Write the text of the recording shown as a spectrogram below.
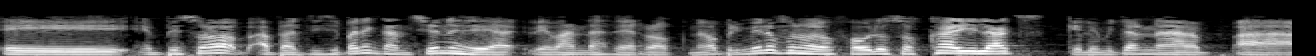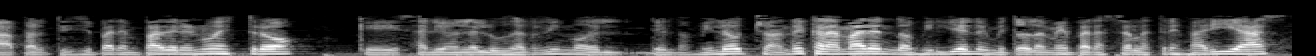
eh, empezó a, participar en canciones de, de bandas de rock, ¿no? Primero fueron los fabulosos Cadillacs, que lo invitaron a, participar en Padre Nuestro, que salió en La Luz del Ritmo del, del 2008. Andrés Calamaro en 2010 lo invitó también para hacer Las Tres Marías,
